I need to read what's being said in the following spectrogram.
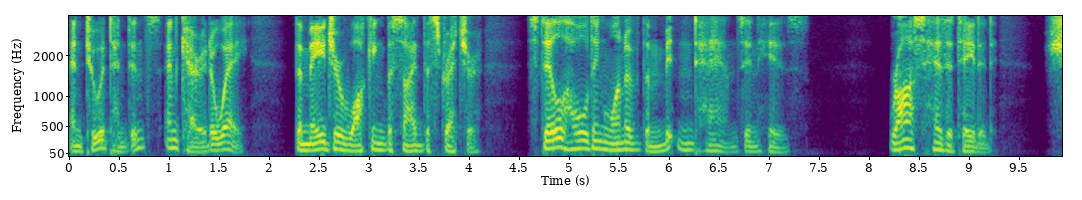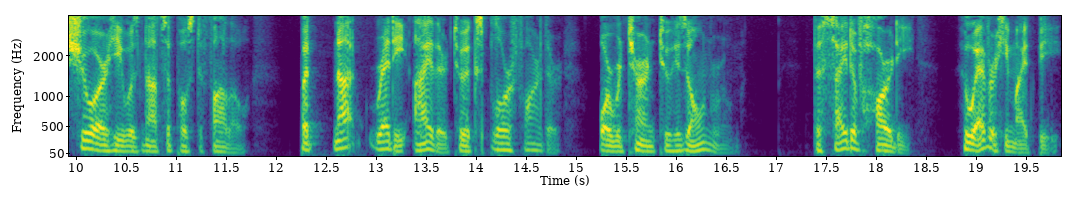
and two attendants and carried away, the Major walking beside the stretcher, still holding one of the mittened hands in his. Ross hesitated, sure he was not supposed to follow, but not ready either to explore farther or return to his own room. The sight of Hardy, whoever he might be,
